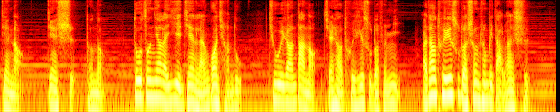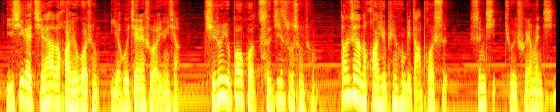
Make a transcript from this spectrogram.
电脑、电视等等，都增加了夜间蓝光强度，就会让大脑减少褪黑素的分泌。而当褪黑素的生成被打乱时，一系列其他的化学过程也会接连受到影响。其中就包括雌激素生成。当这样的化学平衡被打破时，身体就会出现问题。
